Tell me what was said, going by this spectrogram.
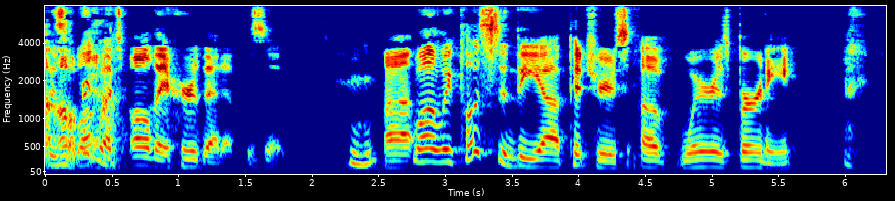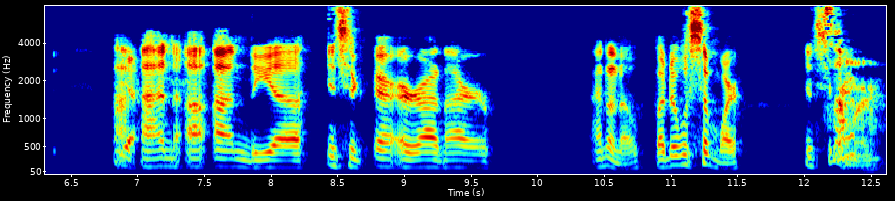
Is Oh, pretty yeah. much all they heard that episode. Uh, Well, we posted the uh, pictures of "Where is Bernie" Yeah. on uh, on the uh, Insta or on our I don't know, but it was somewhere. Instagram. somewhere.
